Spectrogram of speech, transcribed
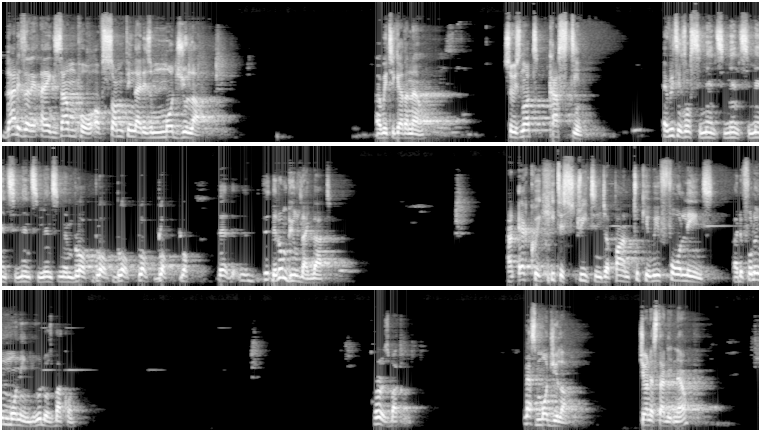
That is an, example of something that is modular. Are we together now? So it's not casting. Everything's on cement, cement, cement, cement, cement, cement, block, block, block, block, block, block. They, they, they don't build like that. An earthquake hit a street in Japan, took away four lanes. By the following morning, the road was back on. That's modular. Do you understand it now?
